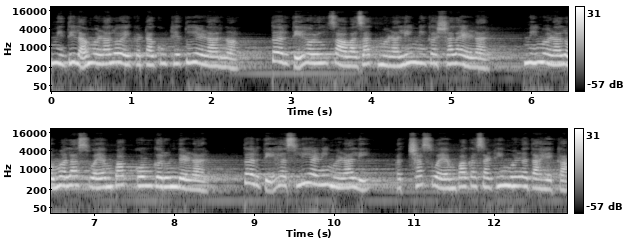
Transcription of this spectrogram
मी तिला म्हणालो एकटा कुठे तू येणार ना? तर ती हळूच आवाजात म्हणाली मी कशाला येणार? मी म्हणालो मला स्वयंपाक कोण करून देणार? तर ती हसली आणि म्हणाली अच्छा स्वयंपाकासाठी म्हणत आहे का?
